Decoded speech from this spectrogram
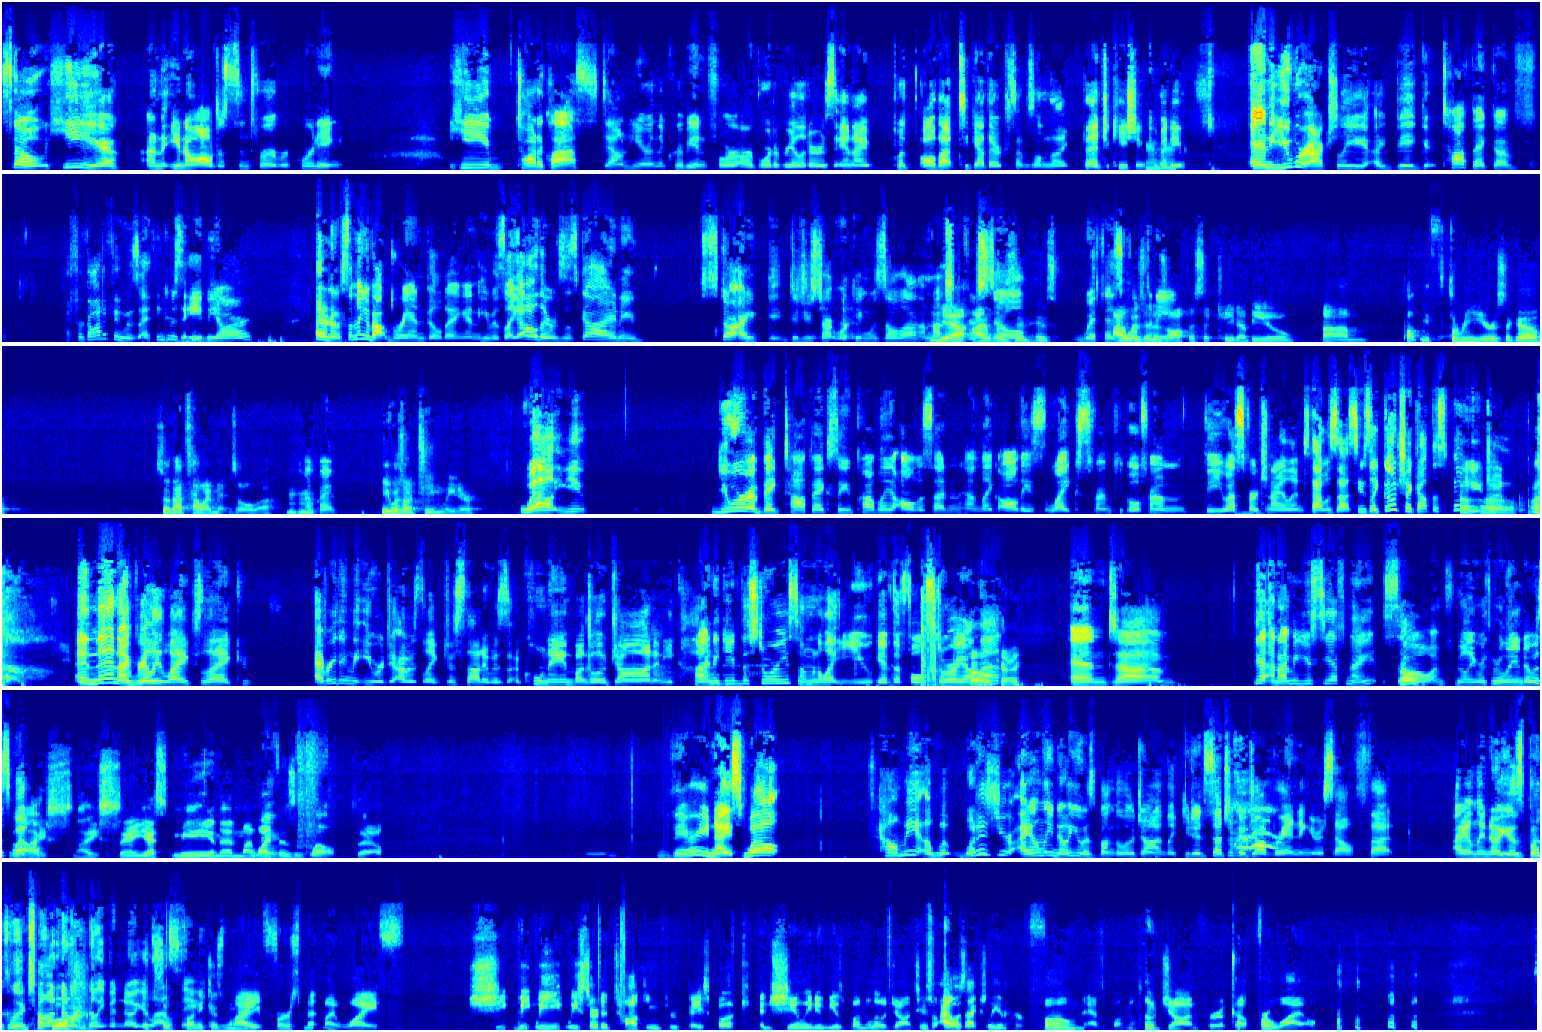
So he, and you know, I'll just since we're recording, he taught a class down here in the Caribbean for our board of realtors, and I put all that together because I was on the the education Mhm. committee. And you were actually a big topic of, forgot if it was, I think it was ABR. I don't know, something about brand building. And he was like, "Oh, there was this guy, and he start. I did you start working with Zola? I'm not yeah, sure you're I was in his. with his. I was in his office at KW, um, probably three years ago. So that's how I met Zola. Mhm. Okay. He was our team leader. Well, you you were a big topic, so you probably all of a sudden had like all these likes from people from the U.S. Virgin Islands. That was us. He was like, "Go check out this page," and, Oh, and then I really liked like everything that you were. I was like, just thought it was a cool name, Bungalow John, and he kind of gave the story. So I'm gonna let you give the full story on oh that. okay. And um, yeah, and I'm a UCF Knight, so Oh. I'm familiar with Orlando as Oh, well. nice, nice. Saying yes, me and then my wife is as well. So Very nice. Well, tell me a what is your? I only know you as Bungalow John. Like you did such a good job branding yourself that I only know you as Bungalow John. Well, I don't really even know your it's last so name. funny because when I first met my wife, she we, we we started talking through Facebook, and she only knew me as Bungalow John too. So I was actually in her phone as Bungalow John for a for a while.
